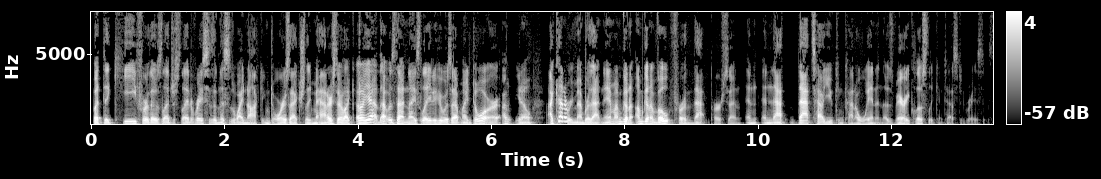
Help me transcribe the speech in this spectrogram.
but the key for those legislative races, and this is why knocking doors actually matters. They're like, oh yeah, that was that nice lady who was at my door. I'm, you know, I kind of remember that name. I'm gonna I'm gonna vote for that person, and and that that's how you can kind of win in those very closely contested races.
